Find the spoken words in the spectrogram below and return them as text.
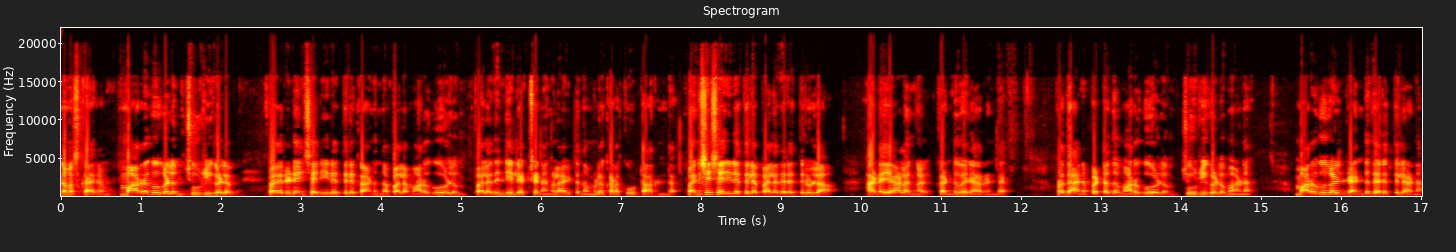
നമസ്കാരം. മറകുകളും ചുഴികളും പലരുടെയും ശരീരത്തിൽ കാണുന്ന പല മറുകുകളും പലതിന്റെ ലക്ഷണങ്ങളായിട്ട് നമ്മൾ കണക്ക് കൂട്ടാറുണ്ട് മനുഷ്യ ശരീരത്തിലെ പലതരത്തിലുള്ള അടയാളങ്ങൾ കണ്ടുവരാറുണ്ട്. പ്രധാനപ്പെട്ടത് മറുകുകളും ചുഴികളുമാണ്. മറുകുകൾ രണ്ട് തരത്തിലാണ്.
